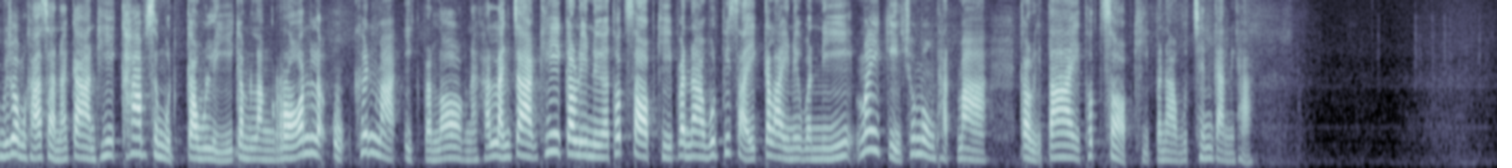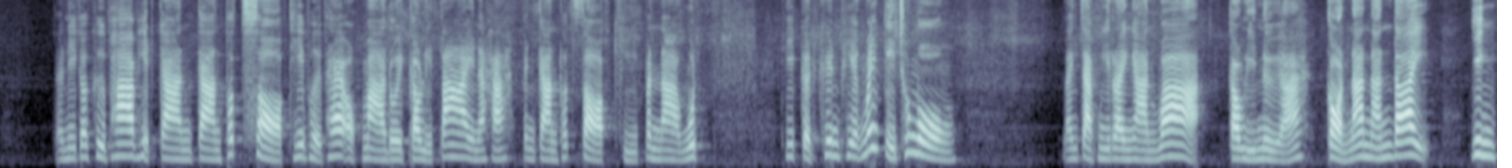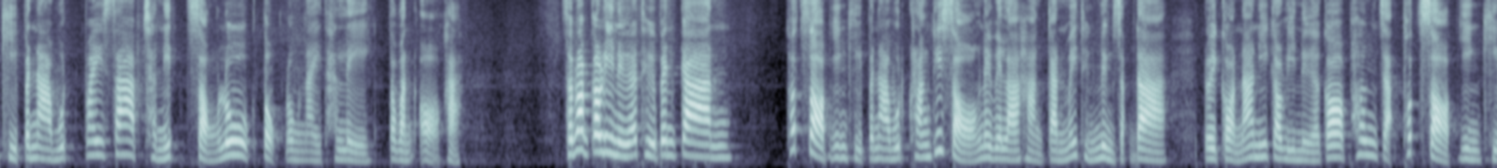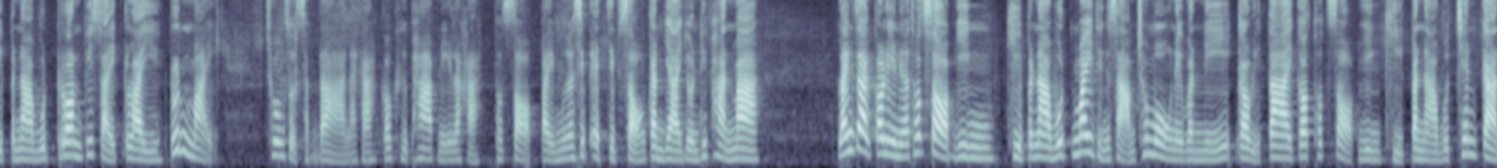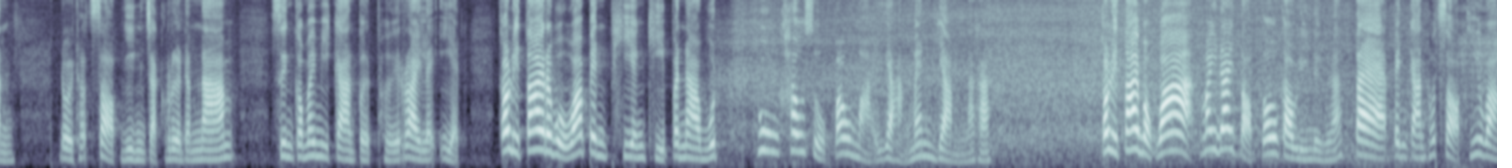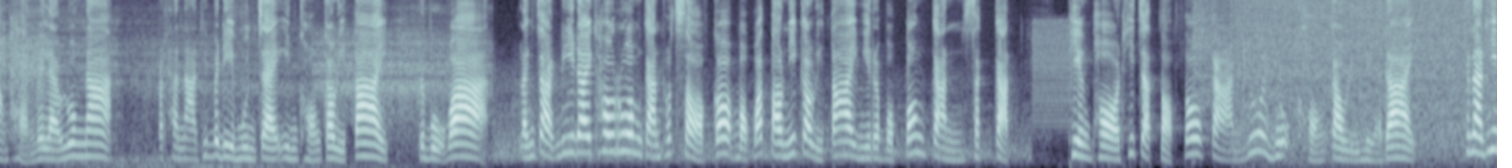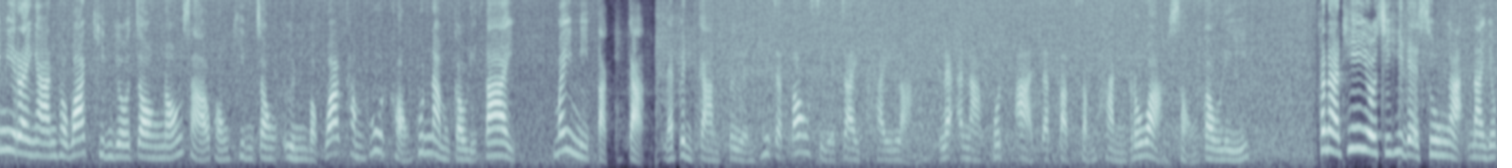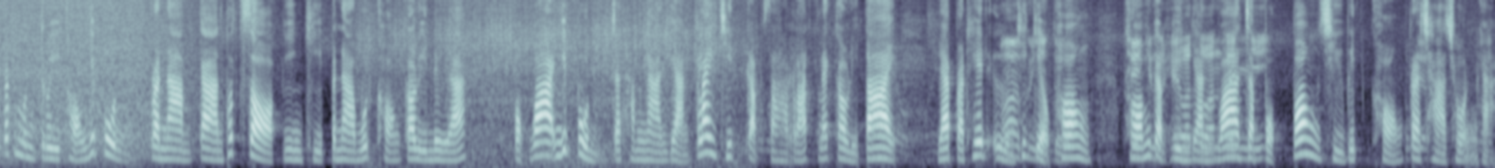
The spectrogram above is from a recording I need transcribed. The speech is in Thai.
คุณผู้ชมคะสถานการณ์ที่คาบสมุทรเกาหลีกำลังร้อนระอุขึ้นมาอีกระลอกนะคะ หลังจากที่เกาหลีเหนือทดสอบขีปนาวุธพิสัยไกลในวันนี้ ไม่กี่ชั่วโมงถัดมาเกาหลีใต้ทดสอบขีปนาวุธเช่นกันค่ะและนี่ก็คือภาพเหตุการณ์การทดสอบที่เผยแพร่ออกมาโดยเกาหลีใต้นะคะ เป็นการทดสอบขีปนาวุธ ที่เกิดขึ้นเพียงไม่กี่ชั่วโมง หลังจากมีรายงานว่าเกาหลีเหนือก่อนหน้านั้นได้ ยิงขีปนาวุธไม่ทราบชนิด 2 ลูกตกลงในทะเลตะวันออกค่ะสำหรับเกาหลีเหนือถือเป็นการทดสอบยิงขีปนาวุธครั้งที่ 2 ในเวลาห่างกันไม่ถึง 1 สัปดาห์ โดยก่อนหน้านี้เกาหลีเหนือก็เพิ่งจะทดสอบยิงขีปนาวุธร่อนพิสัยไกลรุ่นใหม่ ช่วงสุดสัปดาห์นะคะ ก็คือภาพนี้แหละค่ะ ทดสอบไปเมื่อ 11-12 กันยายนที่ผ่านมา หลังจากเกาหลีเหนือทดสอบยิงขีปนาวุธไม่ถึง 3 ชั่วโมงในวันนี้ เกาหลีใต้ก็ทดสอบยิงขีปนาวุธเช่นกัน โดยทดสอบยิงจากเรือดำน้ำซึ่งก็ไม่มีการเปิดเผยรายละเอียด เกาหลีใต้ระบุว่าเป็นเพียงขีปนาวุธพุ่งเข้าสู่เป้าหมายอย่างแม่นยำนะคะ เกาหลีใต้บอกว่าไม่ได้ตอบโต้เกาหลีเหนือ แต่เป็นการทดสอบที่วางแผนไว้แล้วล่วงหน้า ประธานาธิบดีมุนแจอินของเกาหลีใต้ ระบุว่า หลังจากที่ได้เข้าร่วมการทดสอบก็บอกว่าตอนนี้เกาหลีใต้มีระบบป้องกันสกัด เพียงพอที่จะตอบโต้การยั่วยุของเกาหลีเหนือได้ ขณะที่มีรายงานค่ะว่าคิมโยจองน้องสาวของคิมจองอึนบอกว่าคำพูดของผู้นำเกาหลีใต้ ไม่มีตักกะ และเป็นการเตือนที่จะต้องเสียใจภายหลัง และอนาคตอาจจะตัดสัมพันธ์ระหว่างสองเกาหลีขณะที่โยชิฮิเดะซูงะนายกรัฐมนตรีของญี่ปุ่น ประนามการทดสอบยิงขีปนาวุธของเกาหลีเหนือ บอกว่าญี่ปุ่นจะทำงานอย่างใกล้ชิดกับสหรัฐและเกาหลีใต้ และประเทศอื่นที่เกี่ยวข้อง พร้อมกับยืนยันว่าจะปกป้องชีวิตของประชาชนค่ะ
